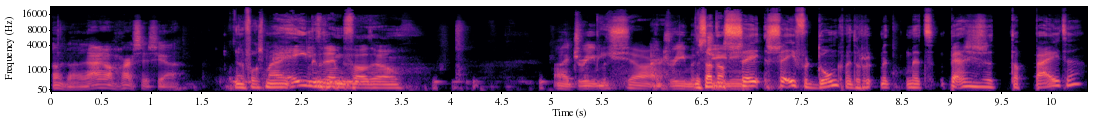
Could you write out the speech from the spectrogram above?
Oh. Oh, een rare harses, ja. En volgens mij... Hele vreemde foto. I dream. Bizar. I dream of Er staat dan genie. C, C verdonk met, met, met Persische tapijten.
